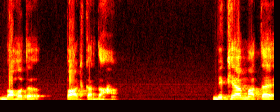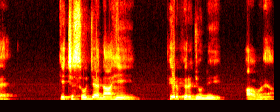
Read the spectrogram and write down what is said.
ਬਹੁਤ ਪਾਠ ਕਰਦਾ ਹਾਂ। ਵਿਖਿਆ ਮਾਤੈ, ਕਿਛ ਸੂਝੈ ਨਾਹੀ, ਫਿਰ ਫਿਰ ਜੂਨੀ ਆਵਣਿਆ।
